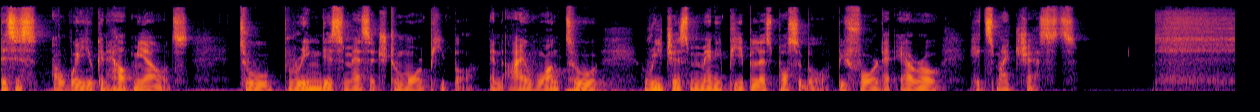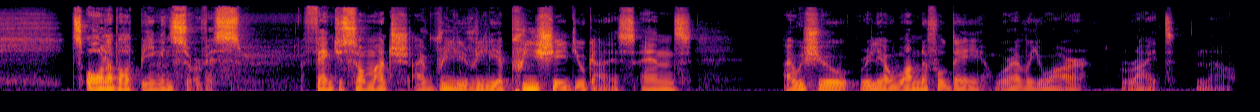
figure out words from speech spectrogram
This is a way you can help me out to bring this message to more people. And I want to reach as many people as possible before the arrow hits my chest. It's all about being in service. Thank you so much. I really, really appreciate you guys. And I wish you really a wonderful day wherever you are right now.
